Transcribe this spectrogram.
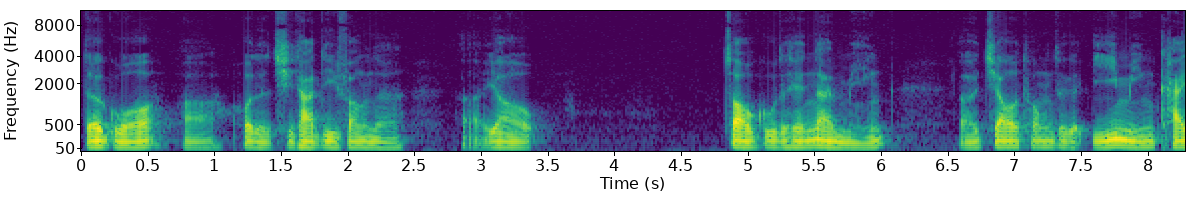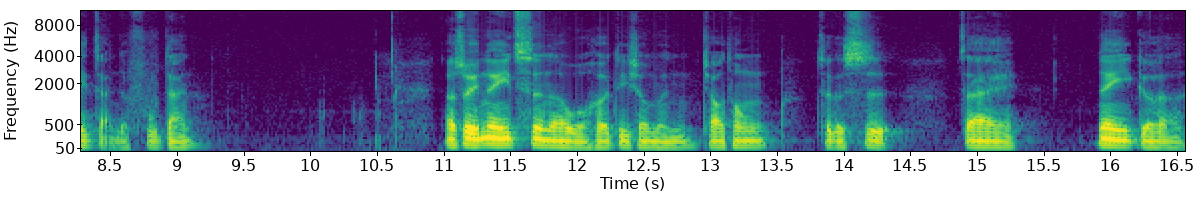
德国啊或者其他地方呢，呃，要照顾这些难民，呃，交通这个移民开展的负担。那所以那一次呢，我和弟兄们交通这个事，在那一个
